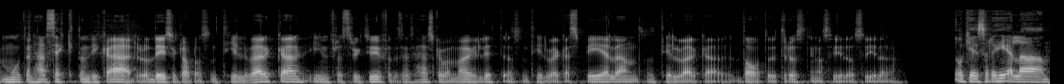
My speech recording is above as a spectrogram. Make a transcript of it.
mot den här sektorn, vilka är det? Och det är såklart de som tillverkar infrastruktur för att det här ska vara möjligt, de som tillverkar spelen, de som tillverkar datautrustning och så vidare. Och så vidare. Okej, så det hela,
